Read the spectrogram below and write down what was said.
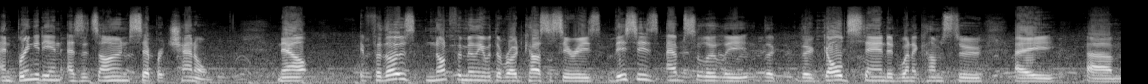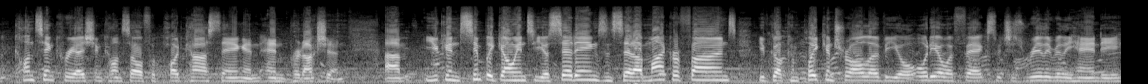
and bring it in as its own separate channel. Now, for those not familiar with the Rodecaster series, this is absolutely the, the gold standard when it comes to a um, content creation console for podcasting and, and production. Um, you can simply go into your settings and set up microphones. You've got complete control over your audio effects, which is really, really handy.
